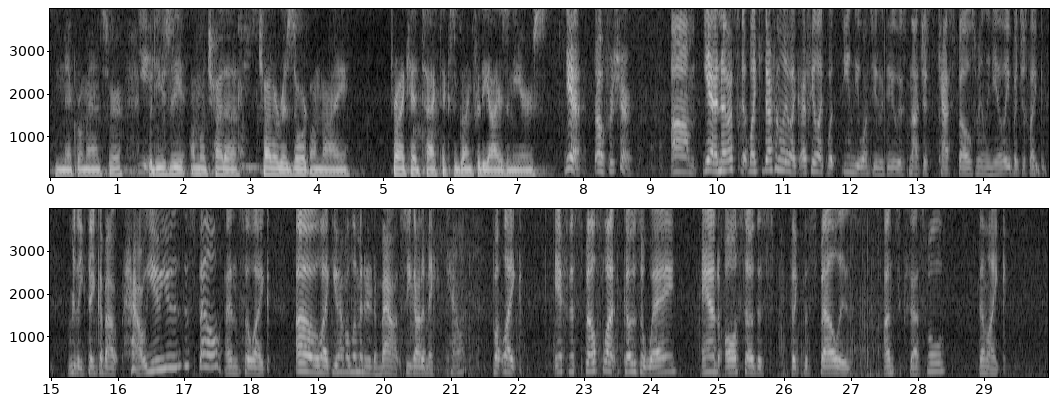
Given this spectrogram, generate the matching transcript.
necromancer. Yeah. But usually, I'm gonna try to try to resort on my crackhead tactics of going for the eyes and ears. Yeah. Oh, for sure. Um, yeah, no, that's good. Like, you definitely like. I feel like what D and D wants you to do is not just cast spells willy nilly, but just like really think about how you use the spell. And so, like, oh, like you have a limited amount, so you got to make it count. But like, if the spell slot goes away, and also the s- like the spell is unsuccessful, then like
